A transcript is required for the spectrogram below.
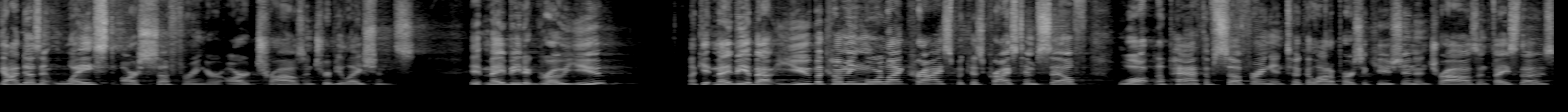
God doesn't waste our suffering or our trials and tribulations. It may be to grow you, like it may be about you becoming more like Christ because Christ himself walked a path of suffering and took a lot of persecution and trials and faced those.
